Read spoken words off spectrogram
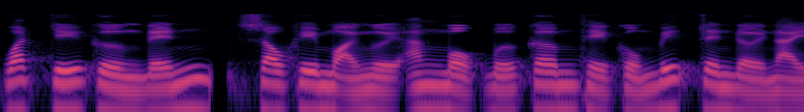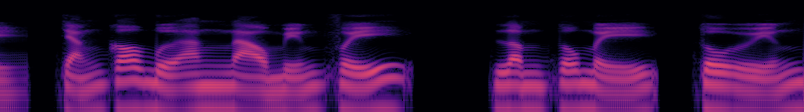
Quách Chí Cường đến, sau khi mọi người ăn một bữa cơm thì cũng biết trên đời này, chẳng có bữa ăn nào miễn phí. Lâm Tố Mỹ, Tô Uyển,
